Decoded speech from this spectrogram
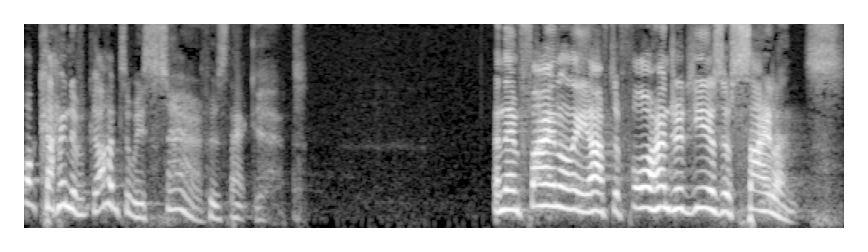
What kind of God do we serve who's that good? And then finally, after 400 years of silence,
